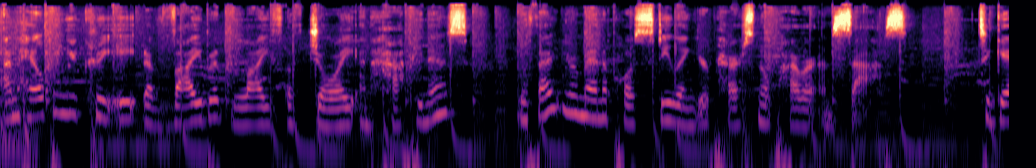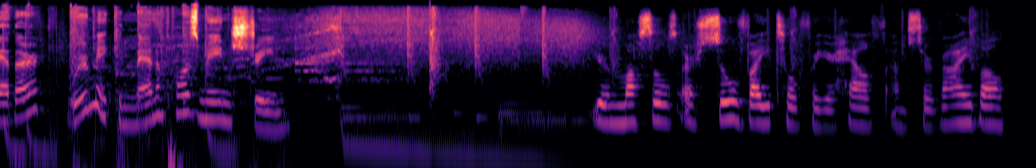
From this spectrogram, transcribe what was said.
I'm helping you create a vibrant life of joy and happiness without your menopause stealing your personal power and sass. Together, we're making menopause mainstream. Your muscles are so vital for your health and survival,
